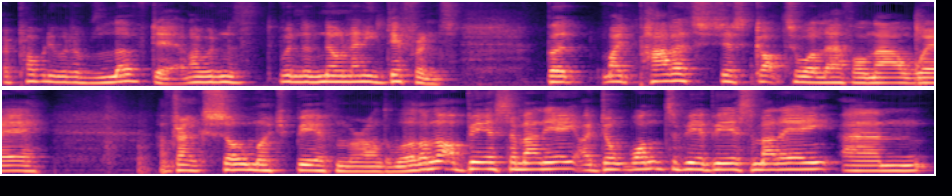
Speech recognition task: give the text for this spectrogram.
I probably would have loved it, and I wouldn't have, wouldn't have known any difference. But my palate's just got to a level now where I've drank so much beer from around the world. I'm not a beer sommelier. I don't want to be a beer sommelier. Um,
